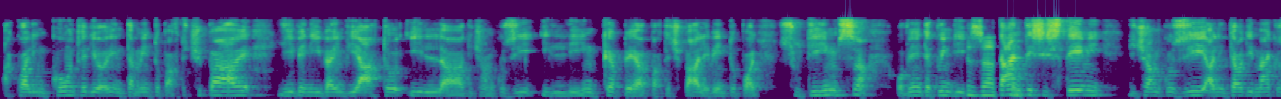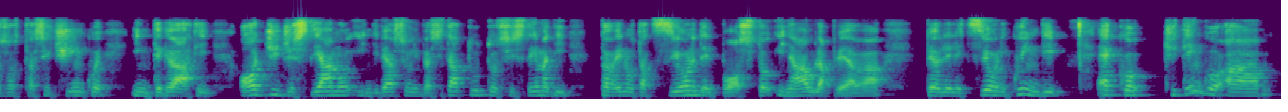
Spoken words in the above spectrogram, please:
a quali incontri di orientamento partecipare, gli veniva inviato il, diciamo così, il link per partecipare all'evento poi su Teams, ovviamente quindi esatto. tanti sistemi, diciamo così, all'interno di Microsoft 365 integrati. Oggi gestiamo in diverse università tutto il sistema di prenotazione del posto in aula per, per le lezioni, quindi ecco, ci tengo a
